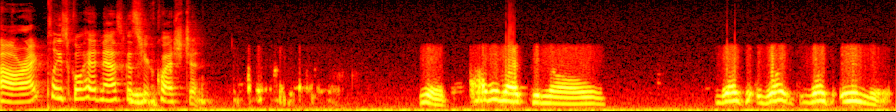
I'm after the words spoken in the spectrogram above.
All right, please go ahead and ask us your question. Yes, I would like to know What what what's in it?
